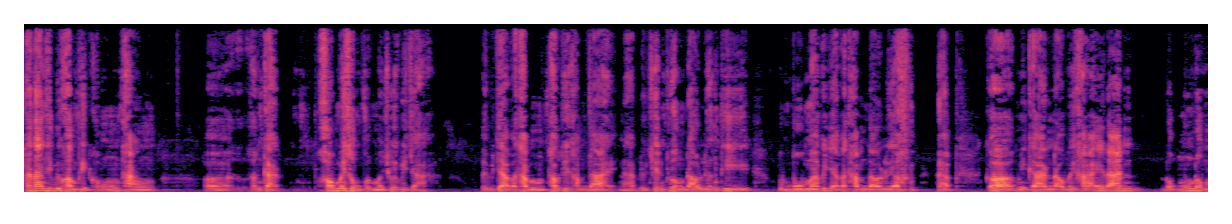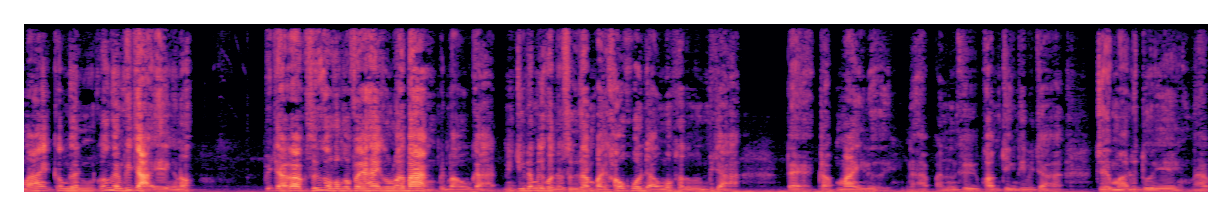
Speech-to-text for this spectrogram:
ทั้งทั้งๆที่เป็นความผิดของทางสังกัดเขาไม่ส่งคนมาช่วยพี่จ๋าแต่พี่จ๋าก็ทำเท่าที่ทำได้นะครับ อย่างเช่นช่วงดาวเรืองที่บูมบูมมาพี่จ๋าก็ทำดาวเรืองนะครับ ก็มีการเอาไปขายร้านดอกมงดอกไม้ก็เงินก็เงินพี่จ๋าเองอะเนาะพี่จ๋าก็ซื้อกาแฟกาแฟให้คนร้อยบ้างเป็นบางโอกาสจริงๆแล้วไม่ควรจะซื้อทำไปเขาควรจะเอางบสนับสนุนพี่จ๋าแต่กลับไม่เลยนะครับ อันนั้นคือความจริงที่พี่จ๋าเจอมาด้วยตัวเองนะครับ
